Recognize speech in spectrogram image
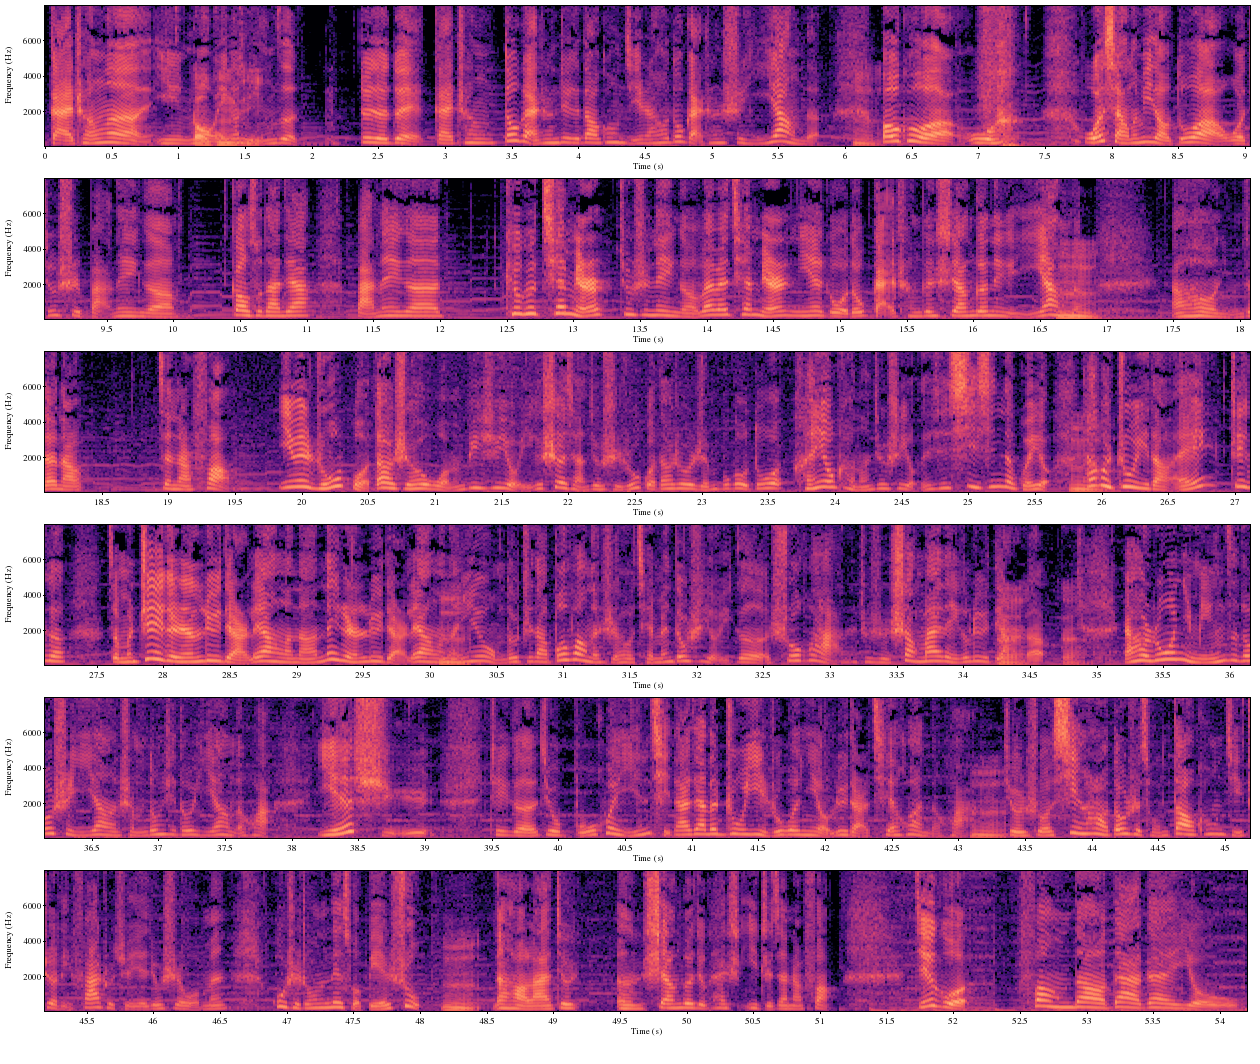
改成了以某一个名字，对对对，改成都改成这个“倒空集”，然后都改成是一样的。包括我，我想的比较多啊，我就是把那个告诉大家，把那个 QQ 签名儿，就是那个 YY 签名儿，你也给我都改成跟诗阳哥那个一样的，然后你们在那，在那放。因为如果到时候我们必须有一个设想，就是如果到时候人不够多，很有可能就是有那些细心的鬼友，他会注意到，哎，这个怎么这个人绿点亮了呢？那个人绿点亮了呢？因为我们都知道播放的时候前面都是有一个说话，就是上麦的一个绿点的。对。然后如果你名字都是一样，什么东西都一样的话，也许这个就不会引起大家的注意。如果你有绿点切换的话，嗯，就是说信号都是从倒空集这里发出去，也就是我们故事中的那所别墅。嗯。那好啦，就。嗯，世阳哥就开始一直在那放，结果放到大概有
